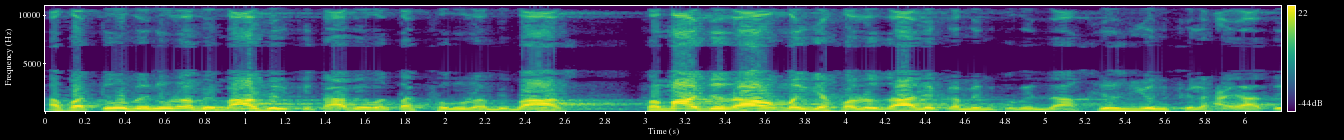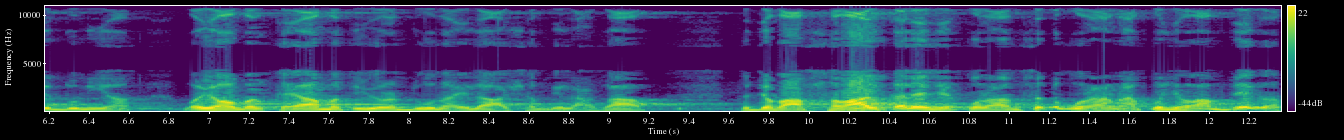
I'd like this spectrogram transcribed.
افتو بنون بباس الکتاب و تک بباس فما جزا من يفعل ذلك منكم الا خزي في الحیات الدنیا ويوم القيامه يردون الى اشد العذاب۔ تو جب آپ سوال کریں گے قرآن سے تو قرآن آپ کو جواب دے گا۔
